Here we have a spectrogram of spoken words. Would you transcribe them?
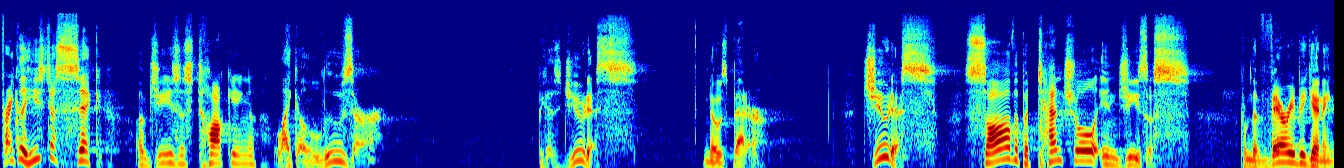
Frankly, he's just sick of Jesus talking like a loser because Judas knows better. Judas saw the potential in Jesus from the very beginning.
